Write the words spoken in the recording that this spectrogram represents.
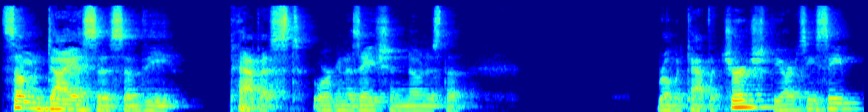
some diocese of the Papist organization known as the Roman Catholic Church, the RCC,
